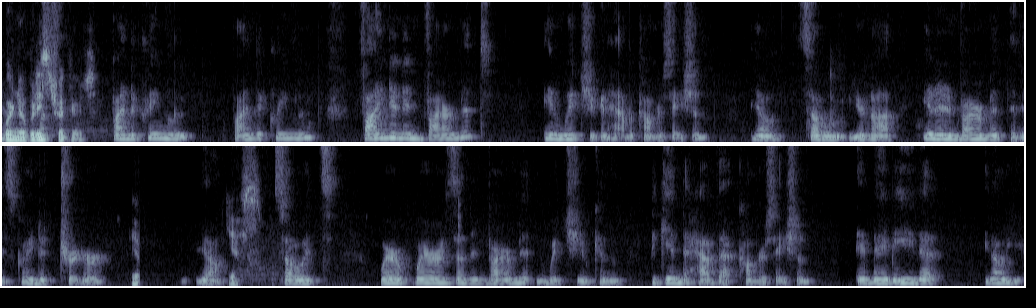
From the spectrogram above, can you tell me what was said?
where nobody's what's- triggered. Find a clean loop. Find a clean loop. Find an environment in which you can have a conversation. You know, so you're not in an environment that is going to trigger. Yep. Yeah. Yes. So it's where where is an environment in which you can begin to have that conversation. It may be that you know, you,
